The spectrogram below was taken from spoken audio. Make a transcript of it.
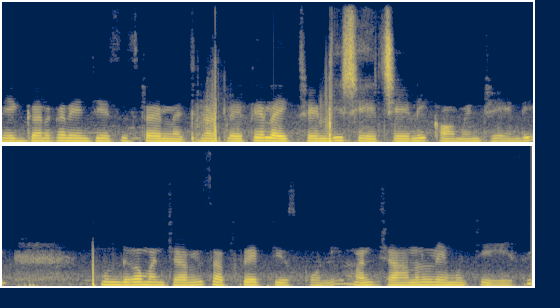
మీకు కనుక నేను చేసిన స్టైల్ నచ్చినట్లయితే లైక్ చేయండి షేర్ చేయండి కామెంట్ చేయండి. ముందుగా మన ఛానల్ సబ్స్క్రైబ్ చేసుకోండి. మన ఛానల్ నేమ్ వచ్చేసి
